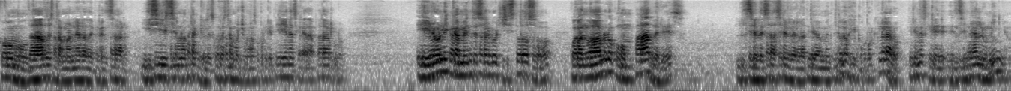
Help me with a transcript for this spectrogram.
como dado esta manera de pensar. Y sí se nota que les cuesta mucho más porque tienes que adaptarlo. E irónicamente es algo chistoso, cuando hablo con padres se les hace relativamente lógico, porque claro, tienes que enseñarle a un niño.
